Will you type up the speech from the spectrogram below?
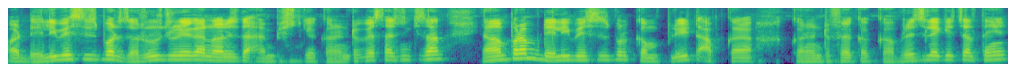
और डेली बेसिस पर ज़रूर जुड़िएगा नॉलेज द एम्बिशन के करंट अफेयर सेशन के साथ। यहाँ पर हम डेली बेसिस पर कंप्लीट आपका करंट अफेयर का कवरेज लेके चलते हैं।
